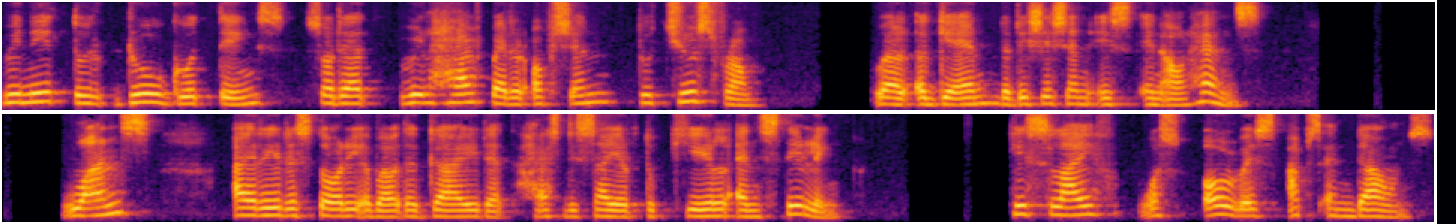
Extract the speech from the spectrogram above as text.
We need to do good things so that we'll have better option to choose from. Well, again, the decision is in our hands. Once, I read a story about a guy that has desire to kill and stealing. His life was always ups and downs,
